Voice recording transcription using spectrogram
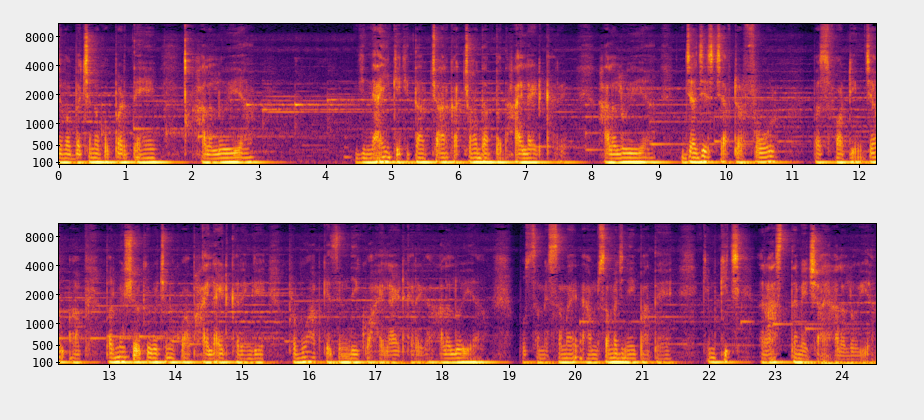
जब आप बचनों को पढ़ते हैं ये न्याय की किताब चार का चौदह पद हाईलाइट करें। हालेलुया जजेस चैप्टर फोर बस फोर्टीन जब आप परमेश्वर के वचनों को आप हाईलाइट करेंगे, प्रभु आपके ज़िंदगी को हाईलाइट करेगा। हालेलुया उस समय समय हम समझ नहीं पाते हैं कि हम किस रास्ते में जाए। हालेलुया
